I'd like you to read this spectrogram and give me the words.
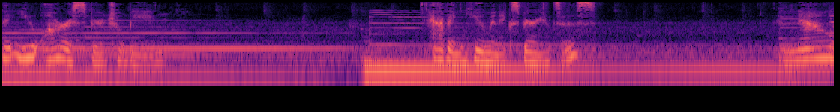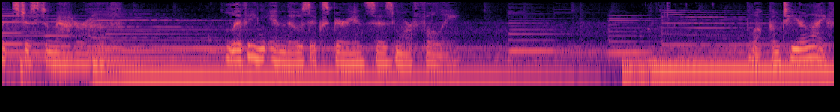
that you are a spiritual being having human experiences. And now it's just a matter of living in those experiences more fully. Welcome to your life.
